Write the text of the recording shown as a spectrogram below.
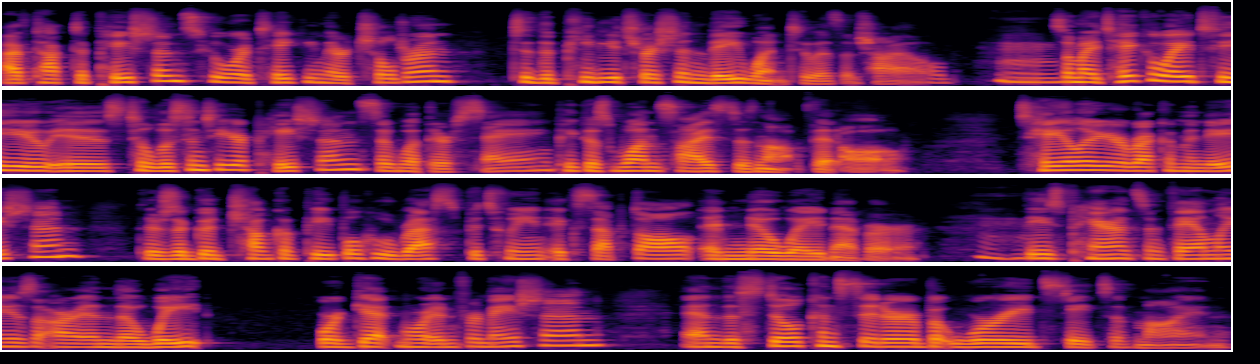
I've talked to patients who are taking their children to the pediatrician they went to as a child. Hmm. So, my takeaway to you is to listen to your patients and what they're saying because one size does not fit all. Tailor your recommendation. There's a good chunk of people who rest between accept all and no way, never. Mm-hmm. These parents and families are in the wait or get more information and the still consider but worried states of mind.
